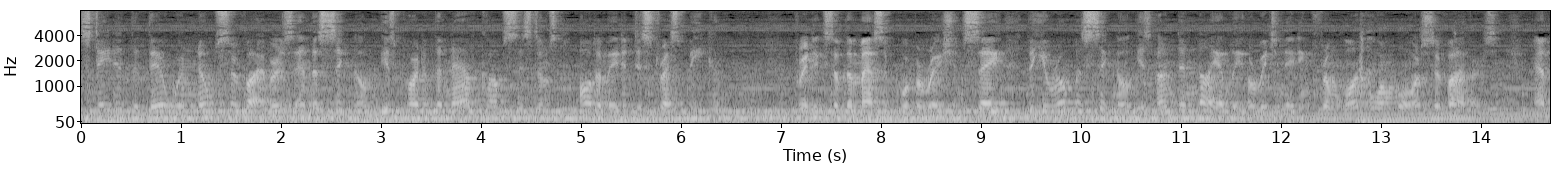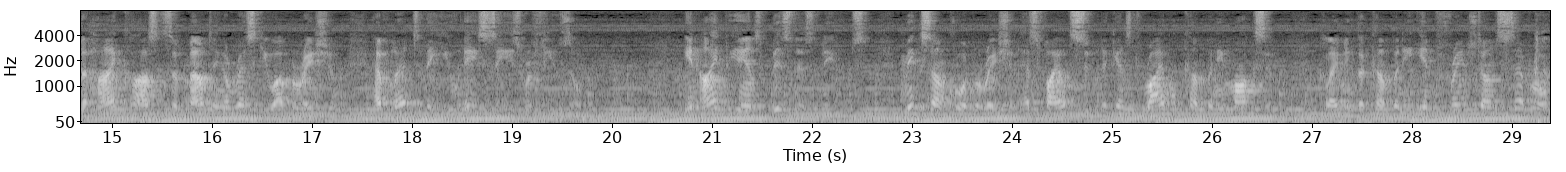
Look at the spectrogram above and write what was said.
stated that there were no survivors and the signal is part of the Navcom system's automated distress beacon. Critics of the massive corporation say the Europa signal is undeniably originating from one or more survivors, and the high costs of mounting a rescue operation have led to the UAC's refusal. In IPN's business news, Mixon Corporation has filed suit against rival company Moxim, claiming the company infringed on several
